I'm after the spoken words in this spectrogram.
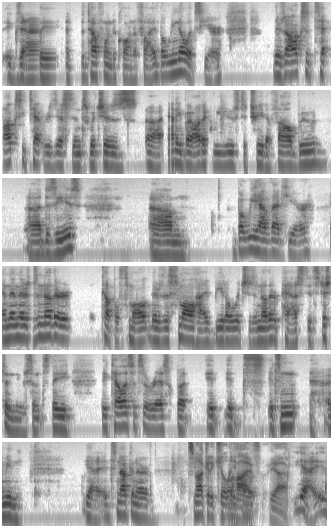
exactly. It's a tough one to quantify, but we know it's here there's oxytet, oxytet resistance, which is uh, antibiotic we use to treat a foul brood uh, disease. Um, but we have that here. And then there's another couple small. There's a small hive beetle, which is another pest. It's just a nuisance. They they tell us it's a risk, but it it's it's. I mean, yeah, it's not going to. It's not going to kill the hive. Out. Yeah. Yeah, it,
